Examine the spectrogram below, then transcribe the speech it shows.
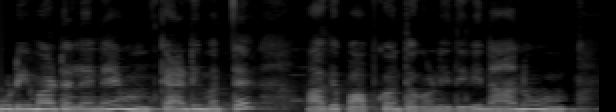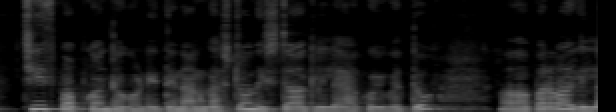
ನಾವು ಡಿಮಾರ್ಟಲ್ಲೇ ಕ್ಯಾಂಡಿ ಮತ್ತು ಹಾಗೆ ಪಾಪ್ಕಾರ್ನ್ ತೊಗೊಂಡಿದ್ದೀವಿ. ನಾನು ಚೀಸ್ ಪಾಪ್ಕಾರ್ನ್ ತೊಗೊಂಡಿದ್ದೆ. ನನಗೆ ಅಷ್ಟೊಂದು ಇಷ್ಟ ಆಗಲಿಲ್ಲ ಯಾಕೋ ಇವತ್ತು. ಪರವಾಗಿಲ್ಲ.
